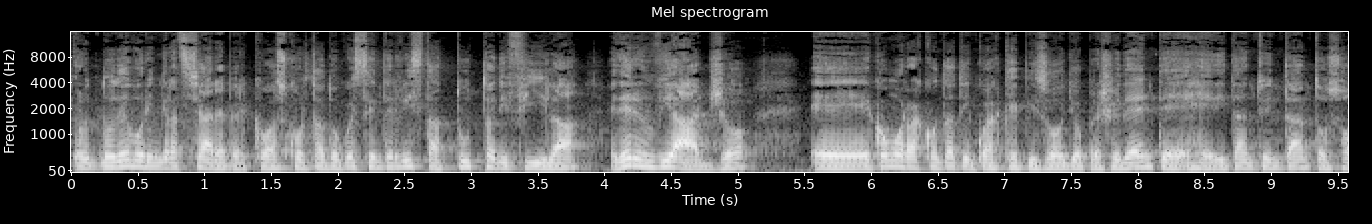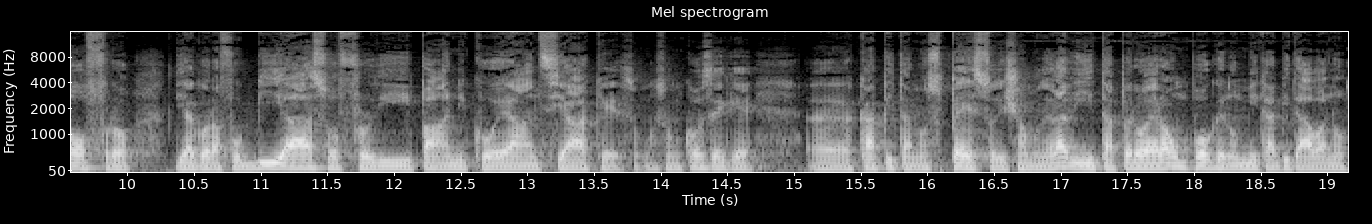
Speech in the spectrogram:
lo devo ringraziare perché ho ascoltato questa intervista tutta di fila ed ero in viaggio e come ho raccontato in qualche episodio precedente eh, di tanto in tanto soffro di agorafobia, soffro di panico e ansia che sono, sono cose che eh, capitano spesso diciamo nella vita però era un po' che non mi capitavano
